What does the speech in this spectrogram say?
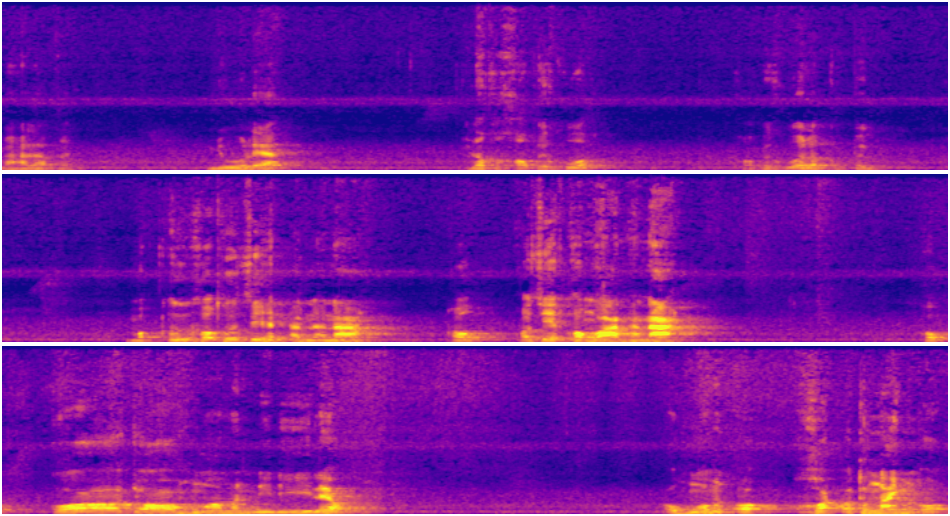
มาแล้วกันอยู่แล้วแล้วก็เขาไปคั่ว เข้าไปคั่วแล้วก็ไปมักคือเขาคือเสิเฮ็ดอันนั้นนะเขาเขาเสิเฮ็ดของหวานหั่นนะเขาก็จอหัวมันดีๆแล้วเอาหัวมันออกคอดเอาทั้งในมันออก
